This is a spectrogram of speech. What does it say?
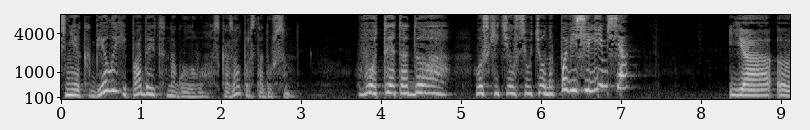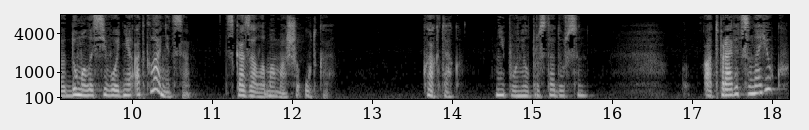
«Снег белый и падает на голову», — сказал Простодурсон. «Вот это да!» — восхитился утенок. «Повеселимся!» «Я э, думала сегодня откланяться», — сказала мамаша утка. «Как так?» — не понял Простодурсон. «Отправиться на юг».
